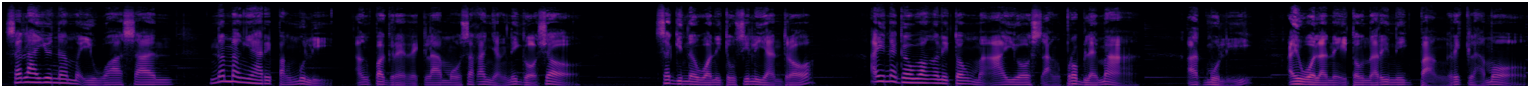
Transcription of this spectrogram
sa layo na maiwasan na mangyari pang muli ang pagrereklamo sa kanyang negosyo. Sa ginawa nitong si Leandro, ay nagawa nga nitong maayos ang problema at muli ay wala na itong narinig pang reklamo.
